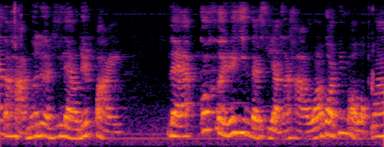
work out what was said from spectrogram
กอะค่ะเมื่อเดือนที่แล้วได้ไป และก็เคยได้ยินแต่เสียงนะคะ ว่าบอสพี่หมอบอกว่า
